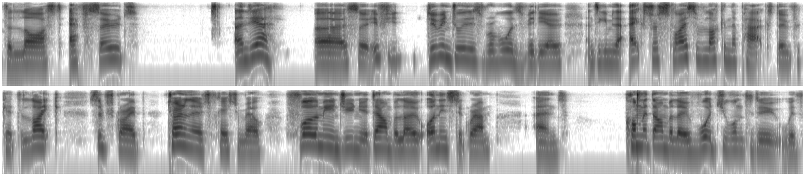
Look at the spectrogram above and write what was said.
the last episode. And yeah, uh, so if you do enjoy this rewards video and to give me that extra slice of luck in the packs, don't forget to like, subscribe, turn on the notification bell, follow me and Junior down below on Instagram, and comment down below what you want to do with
